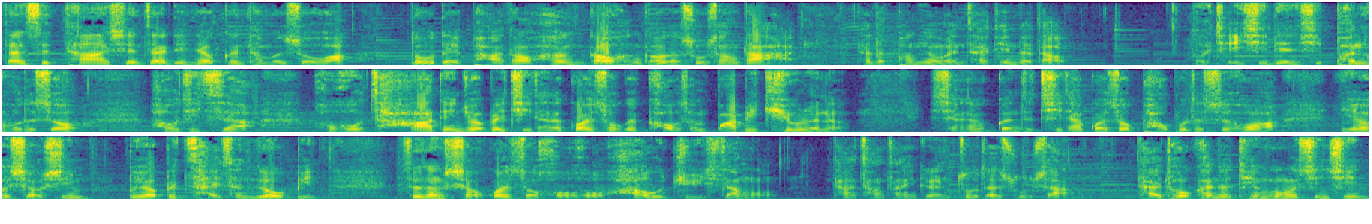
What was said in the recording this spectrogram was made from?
但是他现在连要跟他们说话，都得爬到很高很高的树上大喊，他的朋友们才听得到。而且一起练习喷火的时候，好几次啊，吼吼差点就要被其他的怪兽给烤成 BBQ 了呢。想要跟着其他怪兽跑步的时候啊，也要小心，不要被踩成肉饼。这让小怪兽吼吼好沮丧哦。他常常一个人坐在树上，抬头看着天空的星星，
